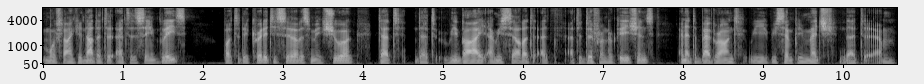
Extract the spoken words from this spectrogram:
most likely not at the, at the same place, but the liquidity service makes sure that that we buy and we sell it at, at the different locations, and at the background we, we simply match that um,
